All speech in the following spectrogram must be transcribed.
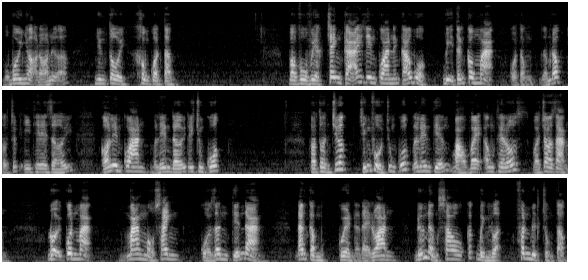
và bôi nhọ đó nữa, nhưng tôi không quan tâm. Và vụ việc tranh cãi liên quan đến cáo buộc bị tấn công mạng của Tổng Giám đốc Tổ chức Y tế Thế giới có liên quan và liên đới tới Trung Quốc. Vào tuần trước, chính phủ Trung Quốc đã lên tiếng bảo vệ ông Theros và cho rằng đội quân mạng mang màu xanh của dân tiến đảng đang cầm quyền ở Đài Loan đứng đằng sau các bình luận phân biệt chủng tộc,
